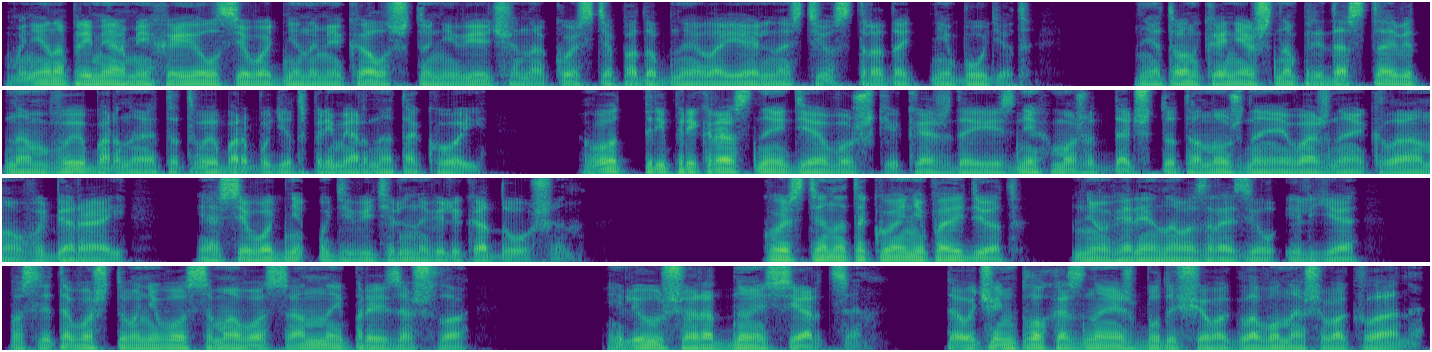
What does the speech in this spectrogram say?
Мне, например, Михаил сегодня намекал, что не вечен, а Костя подобной лояльностью страдать не будет». Нет, он, конечно, предоставит нам выбор, но этот выбор будет примерно такой. Вот три прекрасные девушки, каждая из них может дать что-то нужное и важное клану, выбирай. Я сегодня удивительно великодушен». «Костя на такое не пойдет», — неуверенно возразил Илья. «После того, что у него самого с Анной произошло». «Илюша, родное сердце, ты очень плохо знаешь будущего главу нашего клана.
